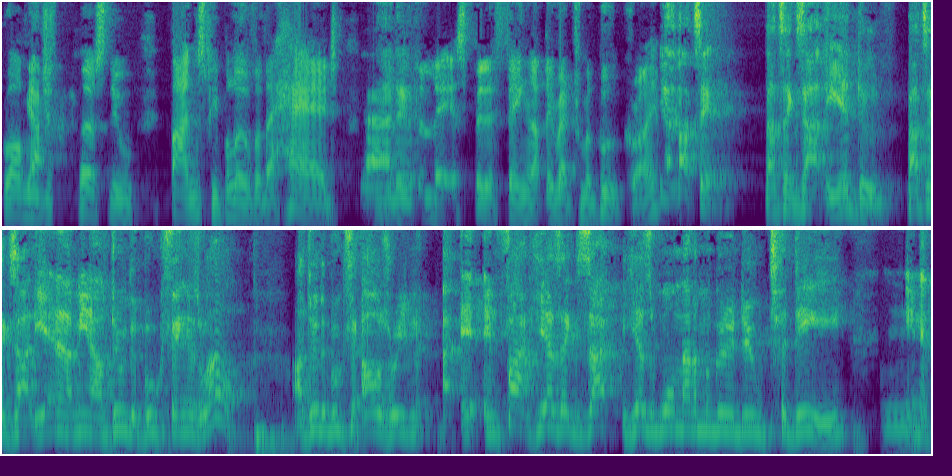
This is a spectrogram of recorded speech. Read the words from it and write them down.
rather Yeah. than just a person who bangs people over the head. Yeah, with the latest bit of thing that they read from a book, right? Yeah, that's it. That's exactly it, dude. That's exactly it. And I mean, I'll do the book thing as well. I'll do the book thing. I was reading. In fact, he here's exact. Here's one that I'm going to do today in a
